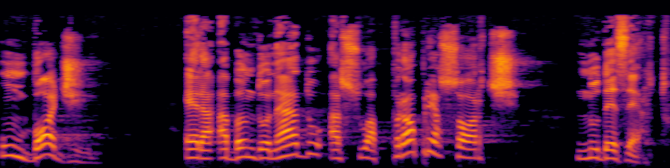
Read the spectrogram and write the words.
um bode era abandonado à sua própria sorte no deserto.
